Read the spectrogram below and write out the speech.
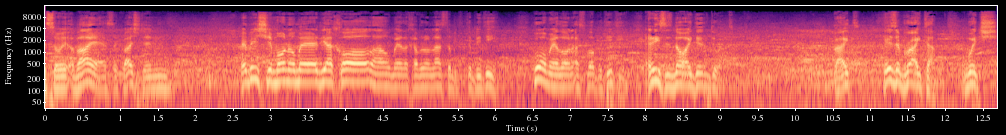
So Abaye asked the question. Rabbi Shimon omer yachol haomer lechavron las petiti. Who omer lo nas lo? And he says, no, I didn't do it. Right? Here's a Braita, which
